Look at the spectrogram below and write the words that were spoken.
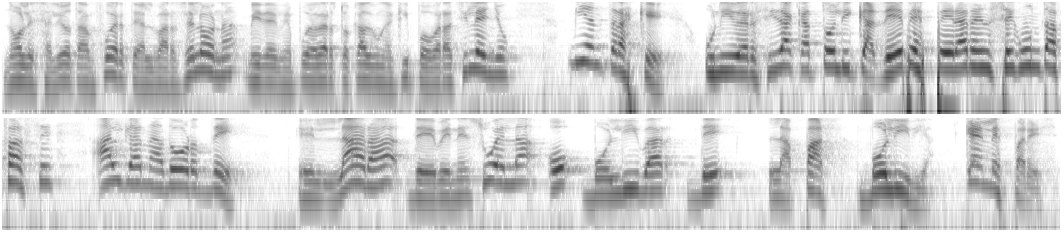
No le salió tan fuerte al Barcelona, miren, me puede haber tocado un equipo brasileño, mientras que Universidad Católica debe esperar en segunda fase al ganador de el Lara de Venezuela o Bolívar de La Paz, Bolivia. ¿Qué les parece?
